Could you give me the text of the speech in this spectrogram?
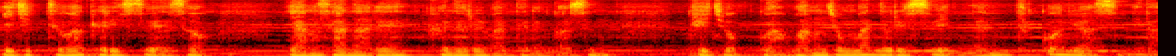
이집트와 그리스에서 양산 아래 그늘을 만드는 것은 귀족과 왕족만 누릴 수 있는 특권이었습니다.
